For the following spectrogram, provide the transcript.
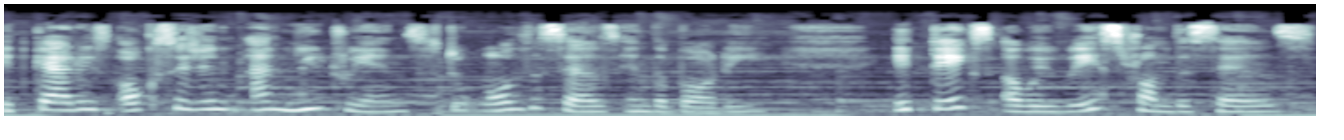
It carries oxygen and nutrients to all the cells in the body. It takes away waste from the cells.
